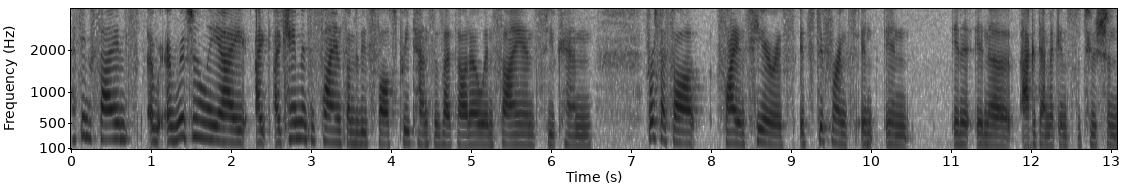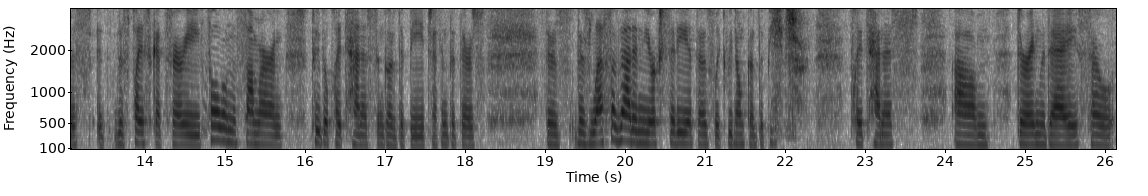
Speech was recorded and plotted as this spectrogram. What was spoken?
I think science, originally I, I, I, came into science under these false pretenses. I thought, oh, in science you can, first I saw science here is, it's different in, in, in, a, in a academic institution. This, this place gets very full in the summer and people play tennis and go to the beach. I think that there's, there's, there's less of that in New York City at those, like, we don't go to the beach play tennis um, during the day. So,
